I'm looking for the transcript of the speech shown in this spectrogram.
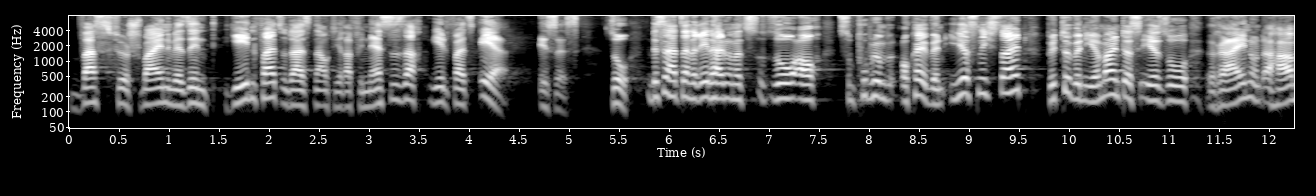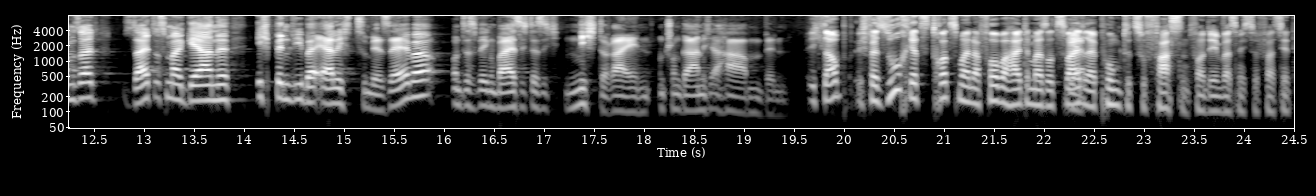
was für Schweine wir sind. Jedenfalls, und da ist dann auch die Raffinesse sagt, jedenfalls er ist es. So, ein bisschen hat seine Redehaltung immer so auch zum Publikum, okay, wenn ihr es nicht seid, bitte, wenn ihr meint, dass ihr so rein und erhaben seid, seid es mal gerne. Ich bin lieber ehrlich zu mir selber und deswegen weiß ich, dass ich nicht rein und schon gar nicht erhaben bin ich glaube, ich versuche jetzt trotz meiner Vorbehalte mal so zwei, ja. drei Punkte zu fassen von dem, was mich so fasziniert.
